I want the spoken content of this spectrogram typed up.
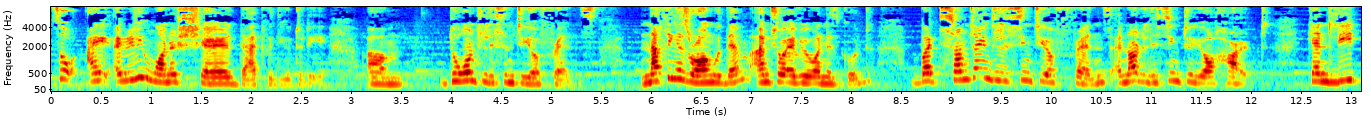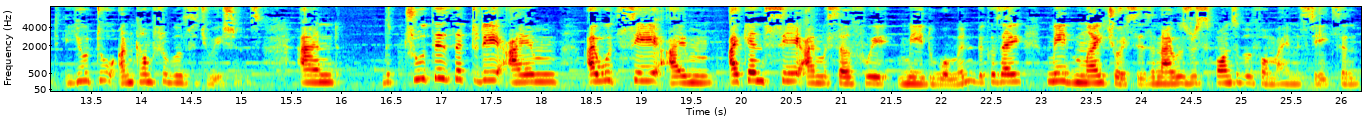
So I, I really want to share that with you today. Um, don't listen to your friends. Nothing is wrong with them. I'm sure everyone is good. But sometimes listening to your friends and not listening to your heart can lead you to uncomfortable situations. And the truth is that today I am, I would say I'm, I can say I'm a self-made woman because I made my choices and I was responsible for my mistakes and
